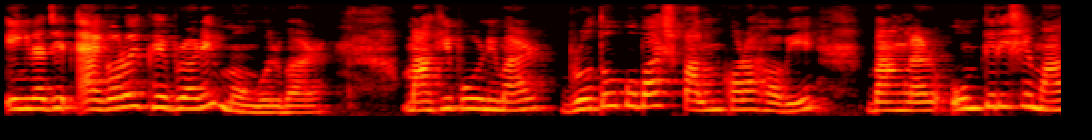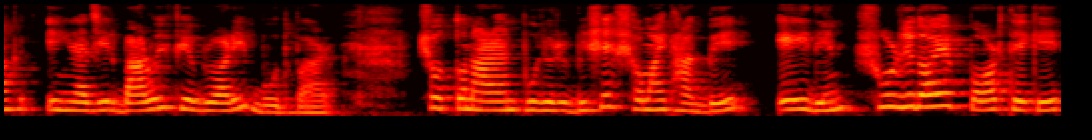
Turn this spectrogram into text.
ইংরাজির এগারোই ফেব্রুয়ারি মঙ্গলবার। মাঘী পূর্ণিমার ব্রত উপবাস পালন করা হবে বাংলার উনতিরিশে মাঘ ইংরাজির বারোই ফেব্রুয়ারি বুধবার। সত্যনারায়ণ পুজোর বিশেষ সময় থাকবে এই দিন। সূর্যোদয়ের পর থেকে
